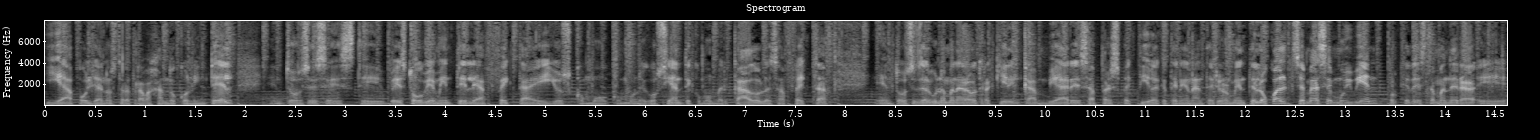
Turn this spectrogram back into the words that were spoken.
y Apple ya no está trabajando con Intel. Entonces, este, esto obviamente le afecta a ellos como, como negociante, como mercado, les afecta. Entonces, de alguna manera u otra quieren cambiar esa perspectiva que tenían anteriormente, lo cual se me hace muy bien porque de esta manera eh,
